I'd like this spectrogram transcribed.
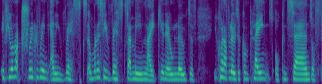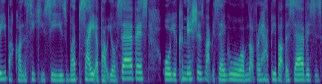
if you're not triggering any risks, and when I say risks, I mean like, you know, loads of, you could have loads of complaints or concerns or feedback on the CQC's website about your service, or your commissioners might be saying, oh, I'm not very happy about the service. There's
